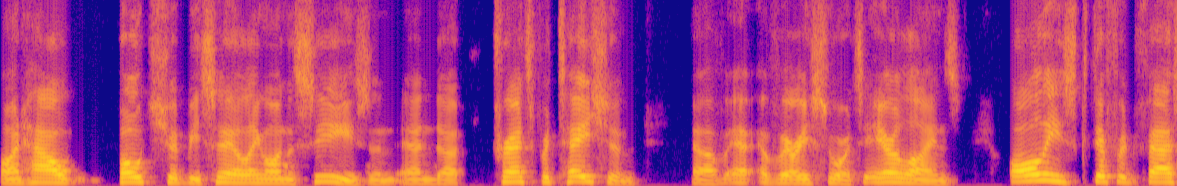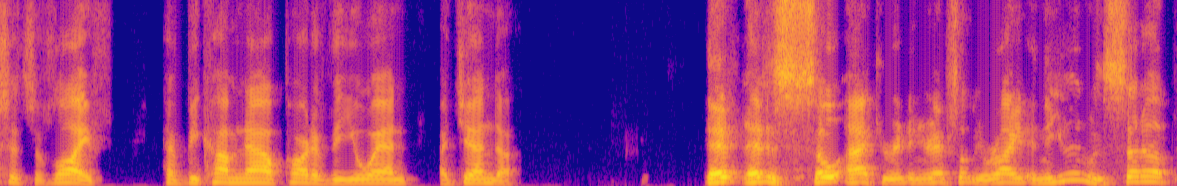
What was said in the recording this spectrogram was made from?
on how boats should be sailing on the seas and and uh, transportation of, of various sorts, airlines, all these different facets of life have become now part of the UN agenda. That that is so accurate, and you're absolutely right. And the UN was set up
